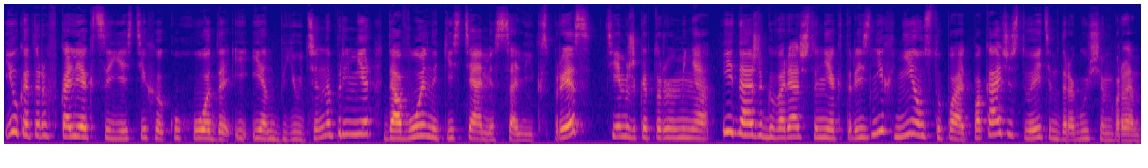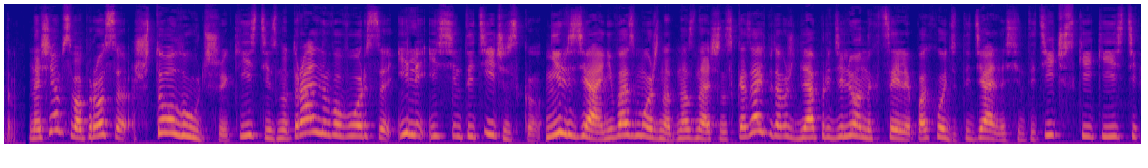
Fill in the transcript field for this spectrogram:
и у которых в коллекции есть Hakuhodo и N Beauty, например, довольны кистями с Алиэкспресс, теми же, которые у меня, и даже говорят, что некоторые из них не уступают по качеству этим дорогущим брендам. Начнем с вопроса, что лучше, кисти из натурального ворса или из синтетического? Нельзя, невозможно однозначно сказать, потому что для определенных целей подходят идеально синтетические кисти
